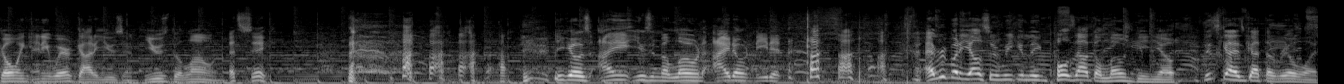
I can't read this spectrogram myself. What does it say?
going anywhere. Gotta use him. Use the loan. That's sick. he goes, I ain't using the loan. I don't need it. Everybody else in Weekend League pulls out the loan, Dino. This guy's got the real one.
